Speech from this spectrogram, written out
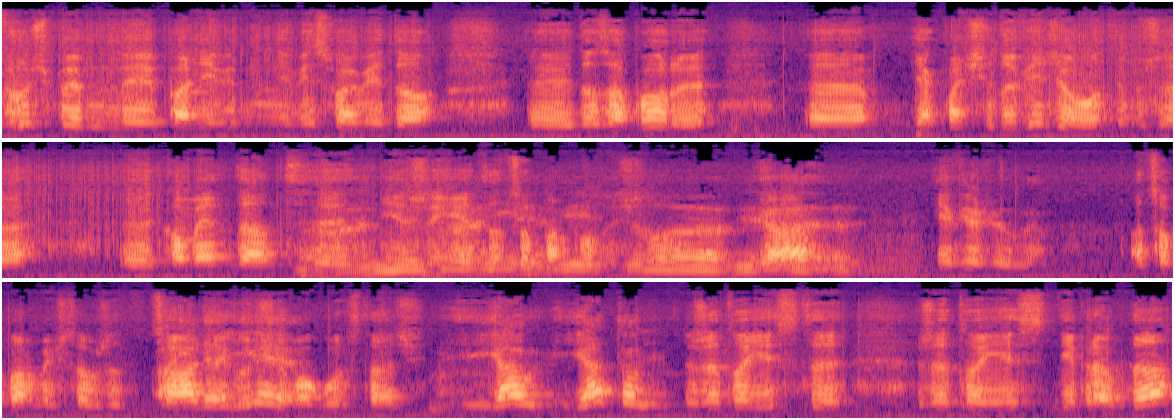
Wróćmy, panie Wiesławie, do, do zapory. E, Jak pan się dowiedział o tym, że komendant e, nie żyje, to co pan pomyślał? Ja? Nie wierzyłem. A co pan myślał, że co Ale innego nie. się mogło stać? Ja, ja to Że to jest, e, że to jest nieprawda?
